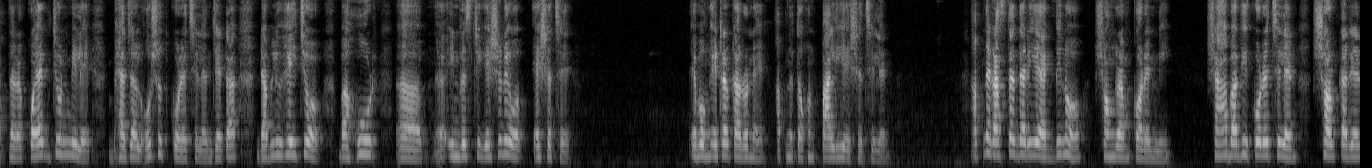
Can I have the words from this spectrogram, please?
আপনারা কয়েকজন মিলে ভেজাল ওষুধ করেছিলেন, যেটা ডাব্লিউএইচও বা হুর ইনভেস্টিগেশনেও এসেছে। এবং এটার কারণে আপনি তখন পালিয়ে এসেছিলেন। আপনি রাস্তায় দাঁড়িয়ে একদিনও সংগ্রাম করেননি। শাহবাগী করেছিলেন, সরকারের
